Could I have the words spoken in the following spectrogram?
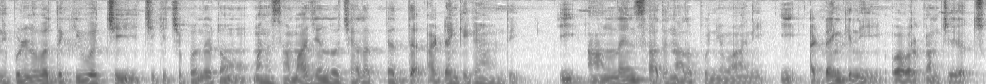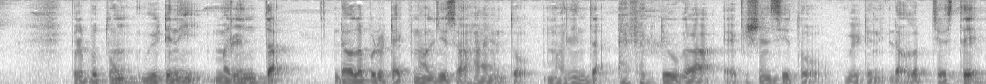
నిపుణుల వద్దకి వచ్చి చికిత్స పొందటం మన సమాజంలో చాలా పెద్ద అడ్డంకిగా ఉంది. ఈ ఆన్లైన్ సాధనాల పుణ్యవాణి ఈ అడ్డంకిని ఓవర్కమ్ చేయొచ్చు. ప్రభుత్వం వీటిని మరింత డెవలప్డ్ టెక్నాలజీ సహాయంతో మరింత ఎఫెక్టివ్గా ఎఫిషియన్సీతో వీటిని డెవలప్ చేస్తే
